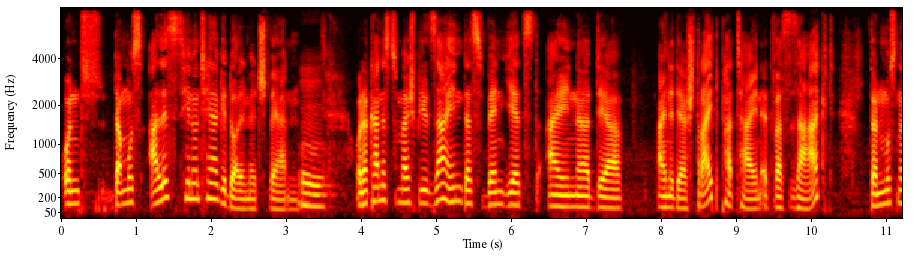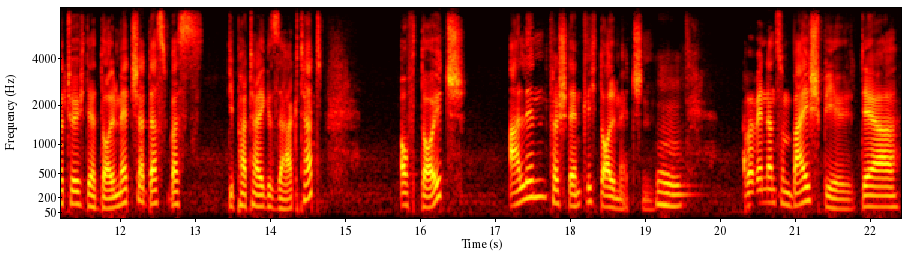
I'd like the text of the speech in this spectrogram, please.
und da muss alles hin und her gedolmetscht werden. Mhm. Und da kann es zum Beispiel sein, dass wenn jetzt einer der eine der Streitparteien etwas sagt, dann muss natürlich der Dolmetscher das, was die Partei gesagt hat, auf Deutsch allen verständlich dolmetschen. Mhm. Aber wenn dann zum Beispiel der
